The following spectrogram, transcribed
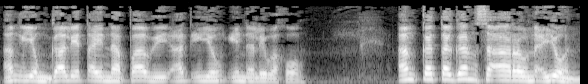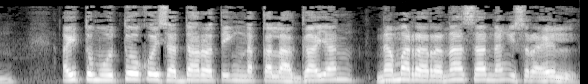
ang iyong galit ay napawi at iyong inaliw ako. Ang katagang sa araw na iyon ay tumutukoy sa darating na kalagayan na mararanasan ng Israel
